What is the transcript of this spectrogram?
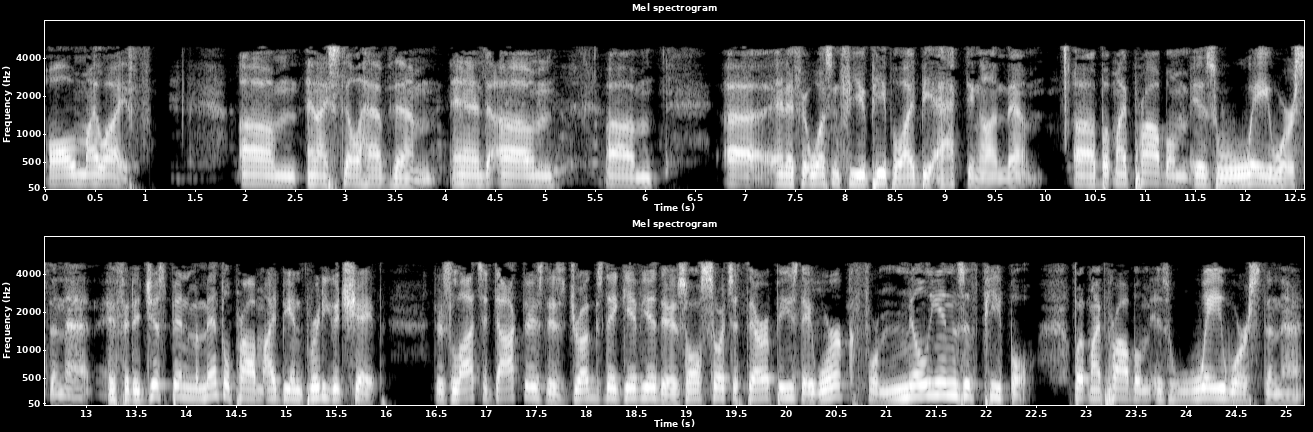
all my life. Um, and I still have them. And, um, um, uh, and if it wasn't for you people, I'd be acting on them. Uh, but my problem is way worse than that. If it had just been a mental problem, I'd be in pretty good shape. There's lots of doctors, there's drugs they give you, there's all sorts of therapies. They work for millions of people. But my problem is way worse than that.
